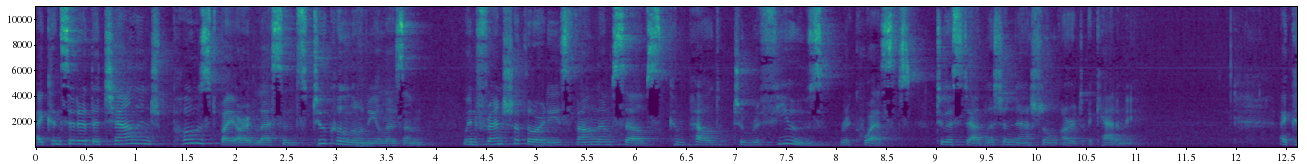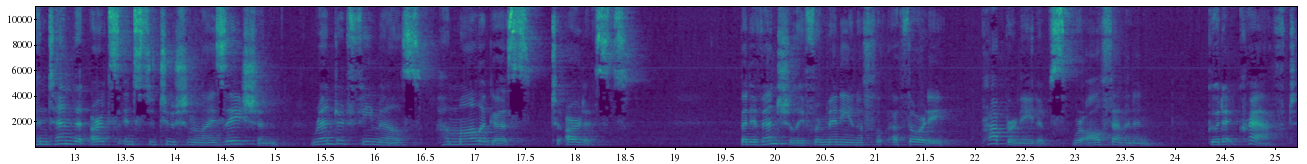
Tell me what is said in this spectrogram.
I consider the challenge posed by art lessons to colonialism when French authorities found themselves compelled to refuse requests to establish a national art academy. I contend that art's institutionalization rendered females homologous to artists. But eventually, for many in authority, proper natives were all feminine, good at craft,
